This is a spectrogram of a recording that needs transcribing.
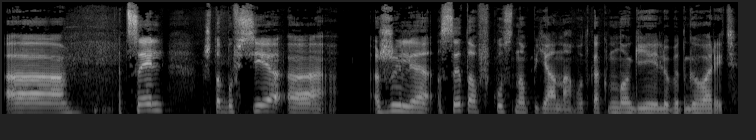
э, цель, чтобы все э, жили сыто, вкусно, пьяно, вот как многие любят говорить?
